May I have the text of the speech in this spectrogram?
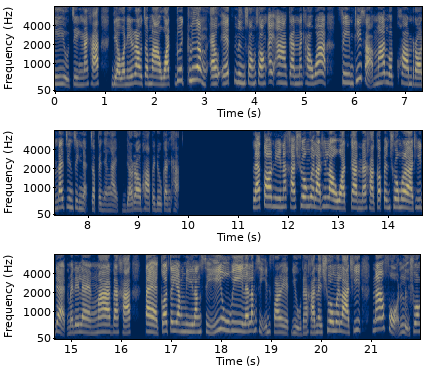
มีอยู่จริงนะคะ เดี๋ยววันนี้เราจะมาวัดด้วยเครื่อง LS 122 IR กันนะคะว่า ฟิล์มที่สามารถลดความร้อนได้จริงๆเนี่ยจะเป็นยังไง เดี๋ยวเราพาไปดูกันค่ะ และตอนนี้นะคะช่วงเวลาที่เราวัดกันนะคะ ก็เป็นช่วงเวลาที่แดดไม่ได้แรงมากนะคะ แต่ก็จะยังมีรังสี UV และรังสีอินฟราเรดอยู่นะคะ ในช่วงเวลาที่หน้าฝนหรือช่วง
